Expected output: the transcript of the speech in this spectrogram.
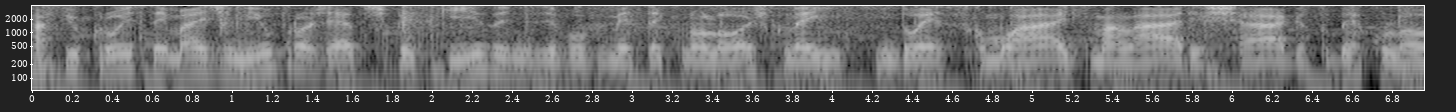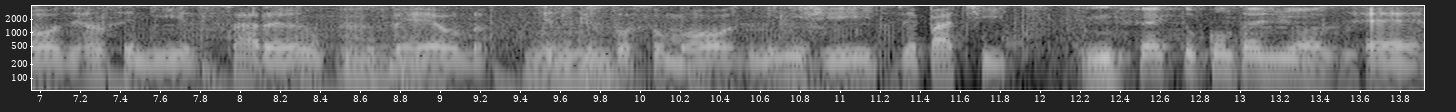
A Fiocruz tem mais de mil projetos de pesquisa e desenvolvimento tecnológico né, em, em doenças como AIDS, malária, chagas, tuberculose, hanseníase, sarampo, rubéola, esquistossomose, meningites, hepatites. Infecto-contagiosos. É,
